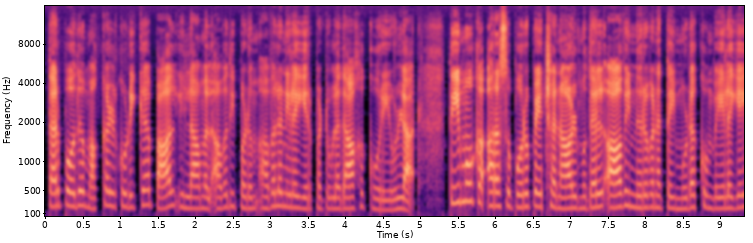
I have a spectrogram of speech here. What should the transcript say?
தற்போது மக்கள் குடிக்க பால் இல்லாமல் அவதிப்படும் அவலநிலை ஏற்பட்டுள்ளதாக கூறியுள்ளார். திமுக அரசு பொறுப்பேற்ற நாள் முதல் ஆவின் நிறுவனத்தை முடக்கும் வேலையை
